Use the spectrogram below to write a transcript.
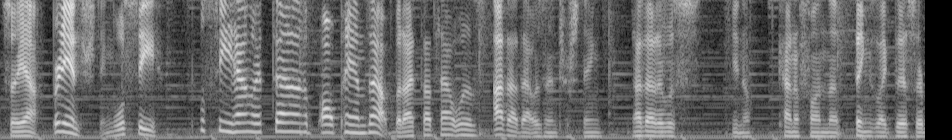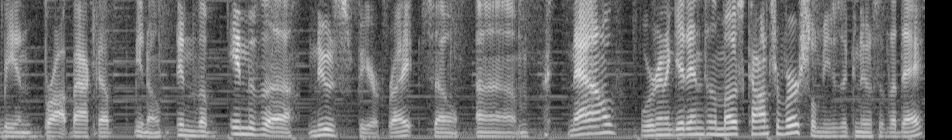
so yeah, pretty interesting. We'll see. We'll see how it uh, all pans out. But I thought that was I thought that was interesting. I thought it was you know kind of fun that things like this are being brought back up you know in the into the news sphere right so um now we're gonna get into the most controversial music news of the day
